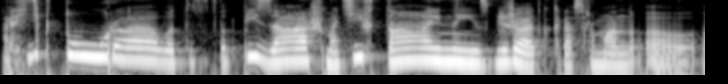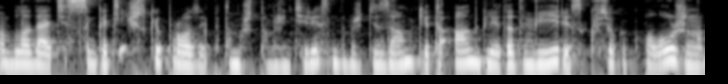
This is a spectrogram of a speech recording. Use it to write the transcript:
Архитектура, вот этот вот пейзаж, мотив тайны сближают как раз роман э, обладать с готической прозой, потому что там же интересно, там же эти замки, это Англия, этот вереск, все как положено.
